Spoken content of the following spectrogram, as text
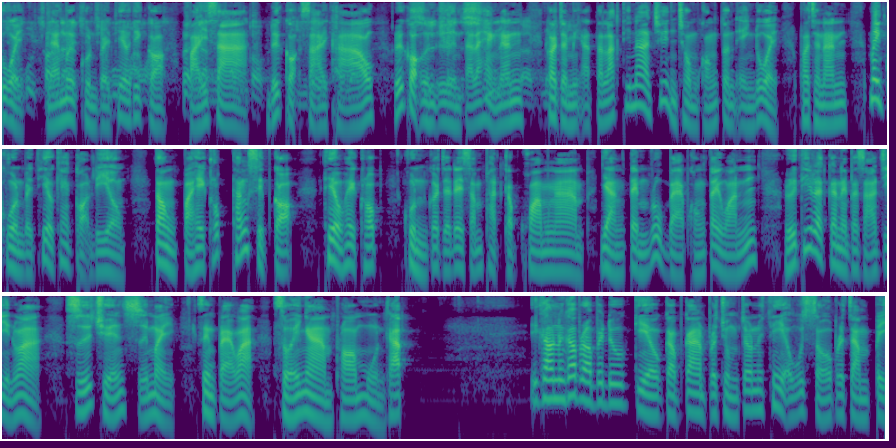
ด้วย และเมื่อคุณไปเที่ยวที่เกาะไปซา หรือเกาะทรายขาว หรือเกาะอื่นๆ แต่ละแห่งนั้นก็จะมีอัตลักษณ์ที่น่าชื่นชมของตนเอง ด้วย เพราะฉะนั้นไม่ควรไปเที่ยวแค่เกาะเดียว ต้องไปให้ครบทั้ง 10 เกาะ เที่ยวให้ครบ คุณก็จะได้สัมผัสกับความงาม อย่างเต็มรูปแบบของไต้หวัน หรือที่เรียกกันในภาษาจีนว่าสือเฉียนสือใหม่ ซึ่งแปลว่า สวยงามพร้อมมูลครับ อีกคราวหนึ่งครับเราไปดูเกี่ยวกับการประชุมเจ้าหน้าที่อาวุโสประจำปี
